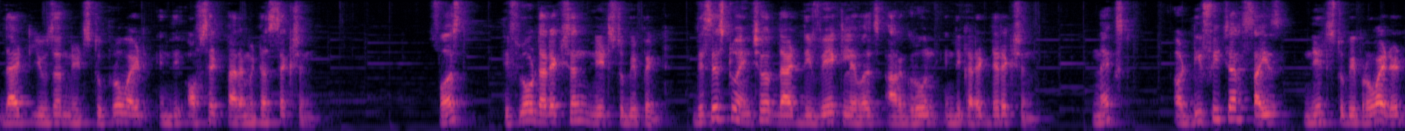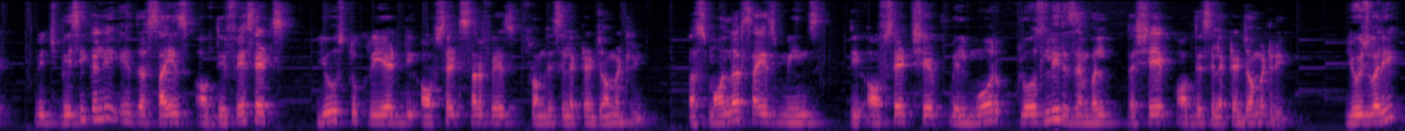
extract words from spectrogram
that user needs to provide in the offset parameters section. First, the flow direction needs to be picked. This is to ensure that the wake levels are grown in the correct direction. Next, a defeature size needs to be provided which basically is the size of the facets used to create the offset surface from the selected geometry. A smaller size means the offset shape will more closely resemble the shape of the selected geometry. Usually,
